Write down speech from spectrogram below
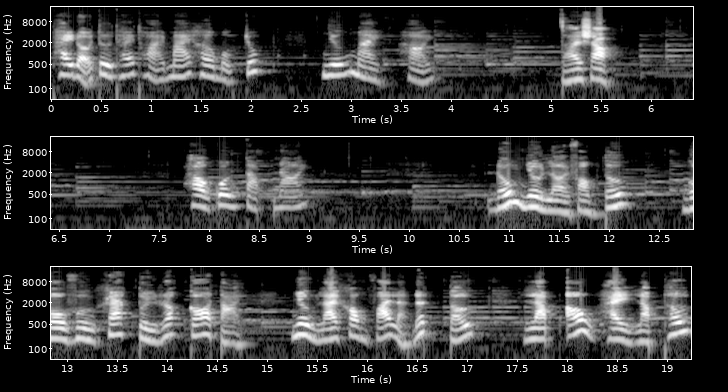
thay đổi tư thế thoải mái hơn một chút nhướng mày hỏi. Tại sao? Hầu quân tập nói. Đúng như lời phòng tướng ngô vương khác tuy rất có tài nhưng lại không phải là đích tử lập ấu hay lập thứ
